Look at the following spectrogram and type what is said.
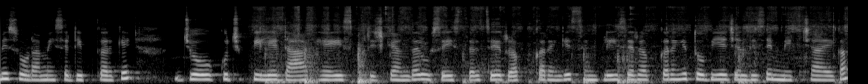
में सोडा में इसे डिप करके जो कुछ पीले दाग है इस फ्रिज के अंदर, उसे इस तरह से रब करेंगे, सिंपली इसे रब करेंगे तो भी ये जल्दी से मिट जाएगा।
